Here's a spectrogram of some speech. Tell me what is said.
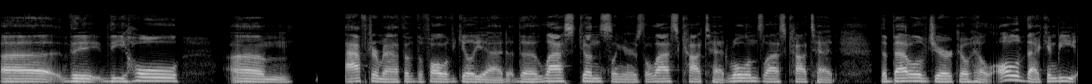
uh, the the whole um, aftermath of the fall of Gilead, the last gunslingers, the last quartet, Roland's last quartet, the Battle of Jericho Hill, all of that can be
